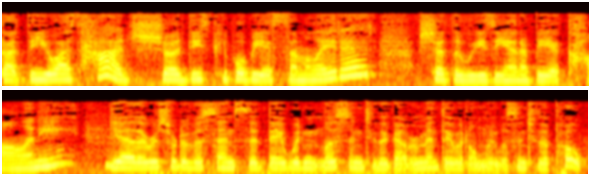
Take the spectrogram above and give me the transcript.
that the U.S. had. Should these people be assimilated? Should Louisiana be a colony? Yeah, there was sort of a sense that they wouldn't listen to the government; they would only listen to the Pope.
